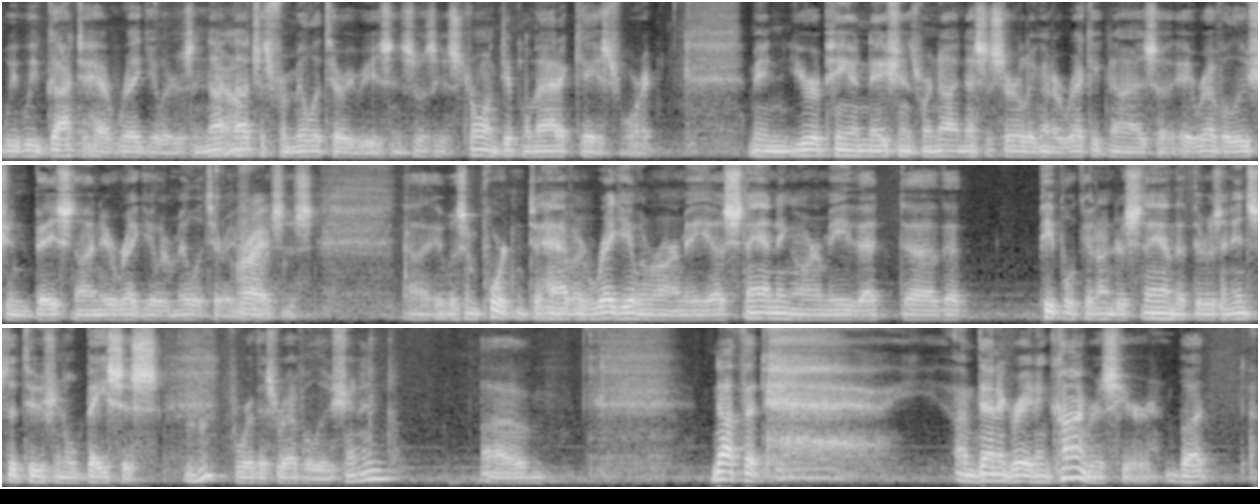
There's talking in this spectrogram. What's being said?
we, we've got to have regulars, and not, yeah. not just for military reasons. There was a strong diplomatic case for it. I mean, European nations were not necessarily going to recognize a, a, revolution based on irregular military forces. Uh, it was important to have a regular army, a standing army that uh, that people could understand that there was an institutional basis mm-hmm. for this revolution. And uh, not that I'm denigrating Congress here, but uh,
